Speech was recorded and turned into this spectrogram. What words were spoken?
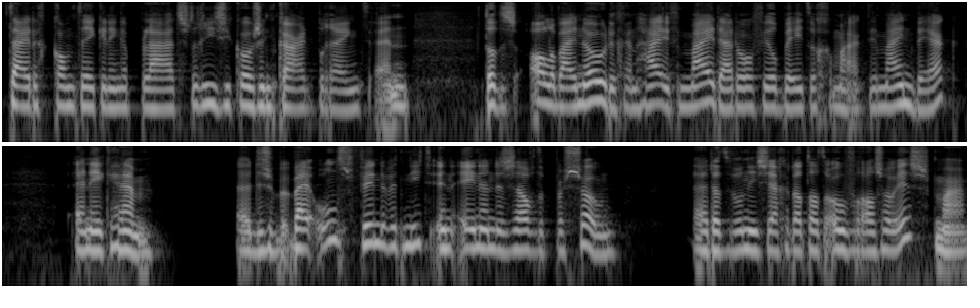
tijdig kanttekeningen plaatst, de risico's in kaart brengt. En dat is allebei nodig. En hij heeft mij daardoor veel beter gemaakt in mijn werk. En ik hem. Uh, dus bij ons vinden we het niet in één en dezelfde persoon. Uh, dat wil niet zeggen dat dat overal zo is, maar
